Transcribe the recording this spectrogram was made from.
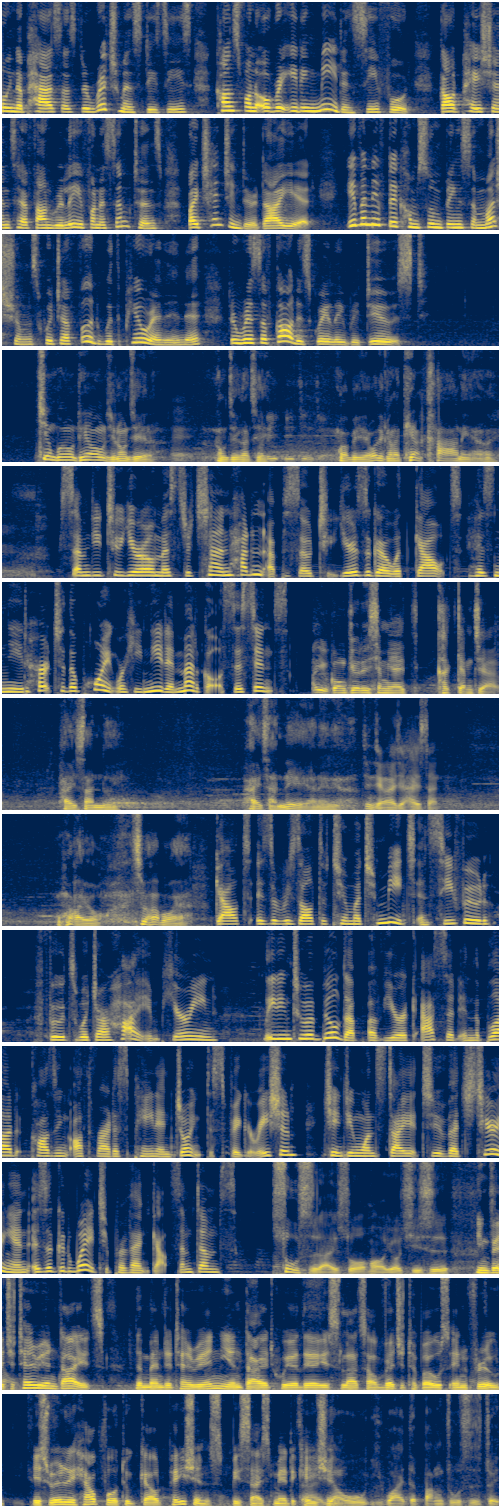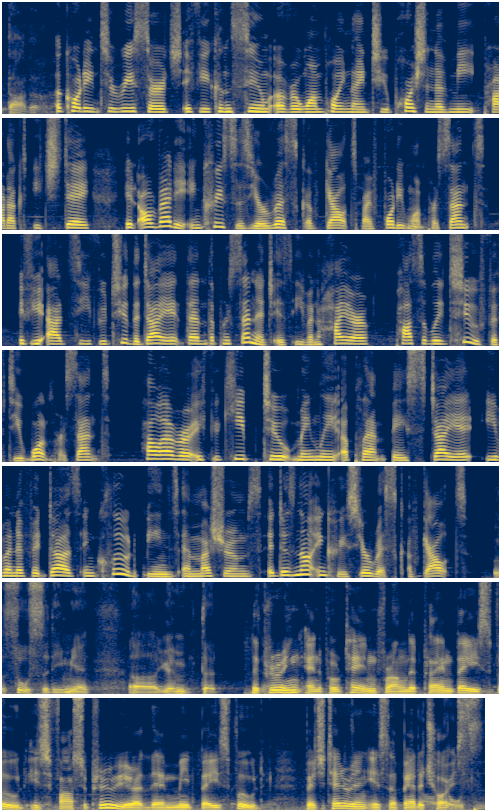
in the past as the rich man's disease comes from overeating meat and seafood. Gout patients have found relief from the symptoms by changing their diet. Even if they consume beans and mushrooms, which are food with purine in it, the risk of gout is greatly reduced. Seventy-two-year-old Mr. Chen had an episode two years ago with gout. His knee hurt to the point where he needed medical assistance. 啊，有讲叫你什么爱较减食？海产类，海产类安尼的。正常爱食海产。哎呦，这下无啊。 Gout is a result of too much meat and seafood, foods which are high in purine, leading to a buildup of uric acid in the blood, causing arthritis pain and joint disfiguration. Changing one's diet to vegetarian is a good way to prevent gout symptoms. 素食来说，哈，尤其是 In vegetarian diets, the Mediterranean diet where there is lots of vegetables and fruit it's really helpful to gout patients besides medication. According to research, if you consume over 1.92 portion of meat product each day, it already increases your risk of gout by 41%. If you add seafood to the diet, then the percentage is even higher, possibly to 51%. However, if you keep to mainly a plant based diet, even if it does include beans and mushrooms, it does not increase your risk of gout. The protein and protein from the plant-based food is far superior than meat-based food. Vegetarian is a better choice.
